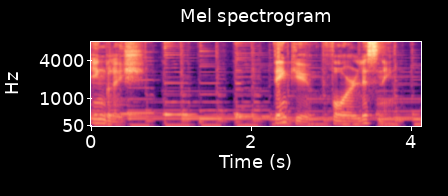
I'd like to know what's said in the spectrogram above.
English. Thank you for listening.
